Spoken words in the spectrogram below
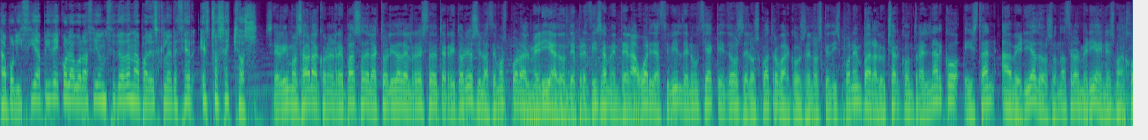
La policía pide colaboración ciudadana para esclarecer estos hechos. Seguimos ahora con el repaso de la actualidad del resto de territorios y lo hacemos por Almería, donde precisamente la Guardia Civil denuncia que dos de los cuatro barcos de los que disponen para luchar contra el narco están averiados. Onda Cero Almería, Inés Manjón.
